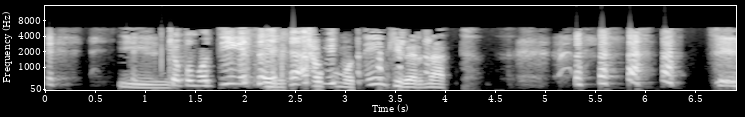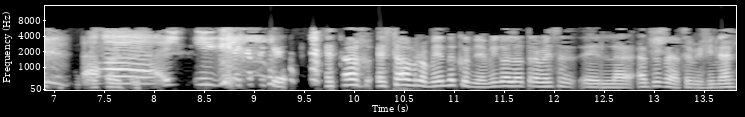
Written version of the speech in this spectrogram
y Chopomotín, Chopomotín y Bernat. Sí. Ah, y, Fíjate que estaba, estaba bromeando con mi amigo la otra vez en la, antes de la semifinal.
